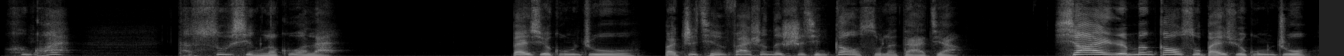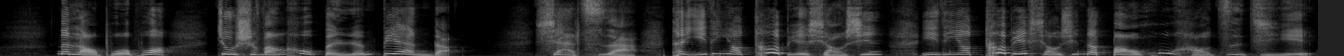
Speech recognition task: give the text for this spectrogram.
很快，她苏醒了过来。白雪公主把之前发生的事情告诉了大家，小矮人们告诉白雪公主，那老婆婆就是王后本人变的。下次啊，她一定要特别小心，一定要特别小心的保护好自己。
